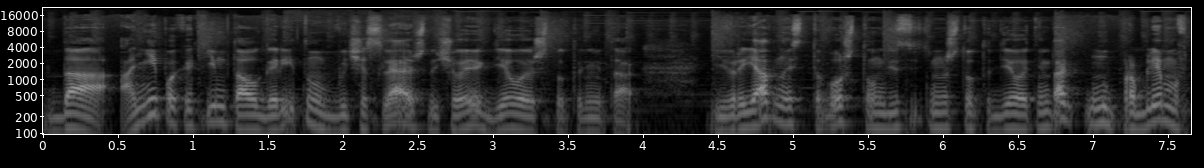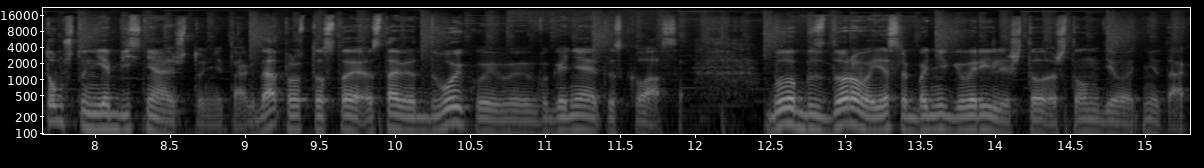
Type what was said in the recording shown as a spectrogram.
Да, они по каким-то алгоритмам вычисляют, что человек делает что-то не так. И вероятность того, что он действительно что-то делает не так, ну, проблема в том, что не объясняют, что не так, да, просто ставят двойку и выгоняют из класса. Было бы здорово, если бы они говорили, что, что он делает не так.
